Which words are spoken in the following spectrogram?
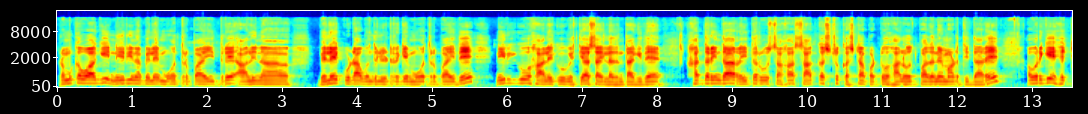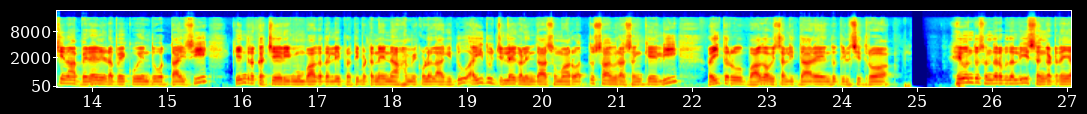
ಪ್ರಮುಖವಾಗಿ ನೀರಿನ ಬೆಲೆ ಮೂವತ್ತು ರೂಪಾಯಿ ಇದ್ದರೆ ಹಾಲಿನ ಬೆಲೆ ಕೂಡ ಒಂದು ಲೀಟರ್ಗೆ ಮೂವತ್ತು ರೂಪಾಯಿ ಇದೆ. ನೀರಿಗೂ ಹಾಲಿಗೂ ವ್ಯತ್ಯಾಸ ಇಲ್ಲದಂತಾಗಿದೆ. ಆದ್ದರಿಂದ ರೈತರು ಸಹ ಸಾಕಷ್ಟು ಕಷ್ಟಪಟ್ಟು ಹಾಲು ಉತ್ಪಾದನೆ ಮಾಡುತ್ತಿದ್ದಾರೆ. ಅವರಿಗೆ ಹೆಚ್ಚಿನ ಬೆಲೆ ನೀಡಬೇಕು ಎಂದು ಒತ್ತಾಯಿಸಿ ಕೇಂದ್ರ ಕಚೇರಿ ಮುಂಭಾಗದಲ್ಲಿ ಪ್ರತಿಭಟನೆಯನ್ನು ಹಮ್ಮಿಕೊಳ್ಳಲಾಗಿದ್ದು, ಐದು ಜಿಲ್ಲೆಗಳಿಂದ ಸುಮಾರು ಹತ್ತು ಸಾವಿರ ಸಂಖ್ಯೆಯಲ್ಲಿ ರೈತರು ಭಾಗವಹಿಸಲಿದ್ದಾರೆ ಎಂದು ತಿಳಿಸಿದರು. ಈ ಒಂದು ಸಂದರ್ಭದಲ್ಲಿ ಸಂಘಟನೆಯ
